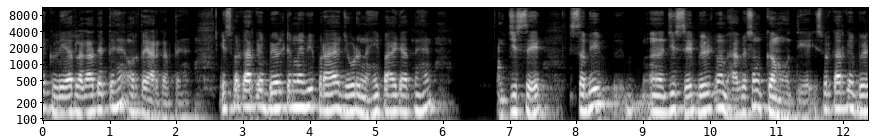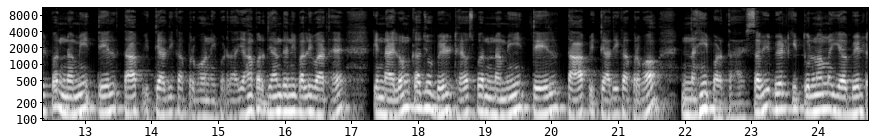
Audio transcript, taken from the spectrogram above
एक लेयर लगा देते हैं और तैयार करते हैं। इस प्रकार के बेल्ट में भी प्राय जोड़ नहीं पाए जाते हैं, जिससे सभी जिससे बेल्ट में वाइब्रेशन कम होती है। इस प्रकार के बेल्ट पर नमी, तेल, ताप इत्यादि का प्रभाव नहीं पड़ता। यहाँ पर ध्यान देने वाली बात है कि नायलॉन का जो बेल्ट है, उस पर नमी, तेल, ताप इत्यादि का प्रभाव नहीं पड़ता है। सभी बेल्ट की तुलना में यह बेल्ट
